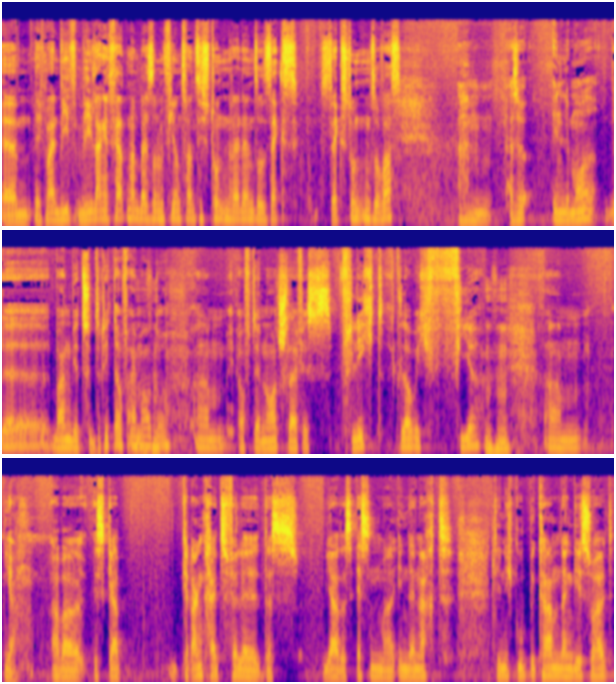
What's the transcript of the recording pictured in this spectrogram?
ähm, ich meine, wie, wie lange fährt man bei so einem 24-Stunden-Rennen? So sechs, sechs Stunden sowas? Ähm, also in Le Mans äh, waren wir zu dritt auf einem mhm. Auto. Ähm, auf der Nordschleife ist Pflicht, glaube ich, vier. Mhm. Ähm, ja, aber es gab Krankheitsfälle, dass ja das Essen mal in der Nacht die nicht gut bekam. Dann gehst du halt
